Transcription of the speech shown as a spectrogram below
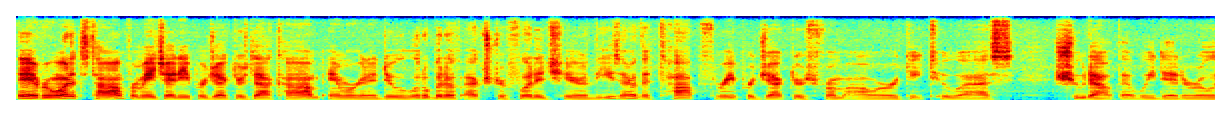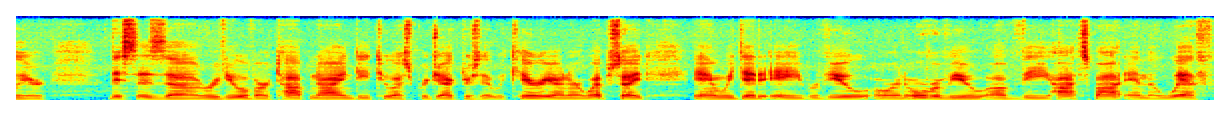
Hey everyone, it's Tom from HIDprojectors.com and we're going to do a little bit of extra footage here. These are the top three projectors from our D2S shootout that we did earlier. This is a review of our top nine D2S projectors that we carry on our website and we did a review or an overview of the hotspot and the width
